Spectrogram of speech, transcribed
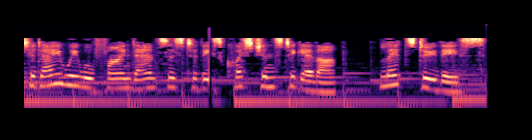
Today we will find answers to these questions together. Let's do this.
